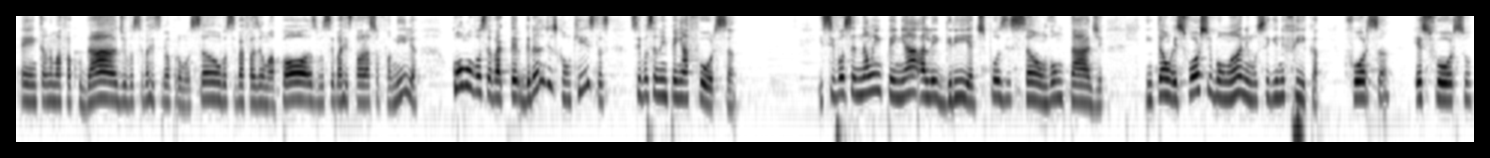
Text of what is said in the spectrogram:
é, entrar numa faculdade, você vai receber uma promoção, você vai fazer uma pós, você vai restaurar sua família? Como você vai ter grandes conquistas se você não empenhar força? E se você não empenhar alegria, disposição, vontade? Então, esforço e bom ânimo significa força, esforço,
